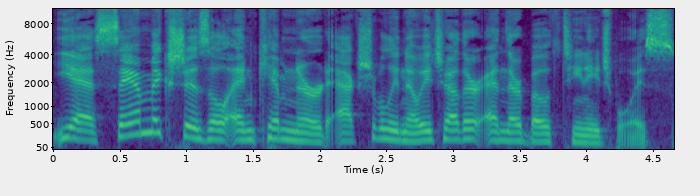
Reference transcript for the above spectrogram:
Yes, Sam McShizzle and Kim Nerd actually know each other, and they're both teenage boys.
